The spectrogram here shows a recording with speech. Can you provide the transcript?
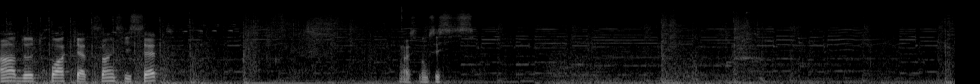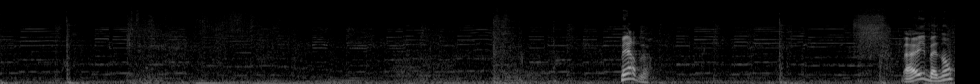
1, 2, 3, 4, 5, 6, 7. Ouais, donc c'est 6. Merde Bah oui, bah non.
